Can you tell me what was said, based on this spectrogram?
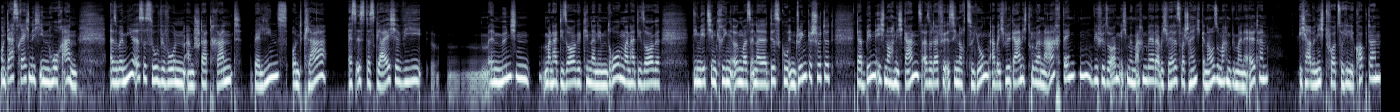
Und das rechne ich ihnen hoch an. Also bei mir ist es so, wir wohnen am Stadtrand Berlins und klar, es ist das Gleiche wie in München, man hat die Sorge, Kinder nehmen Drogen, man hat die Sorge, die Mädchen kriegen irgendwas in der Disco in Drink geschüttet. Da bin ich noch nicht ganz, also dafür ist sie noch zu jung, aber ich will gar nicht drüber nachdenken, wie viel Sorgen ich mir machen werde, aber ich werde es wahrscheinlich genauso machen wie meine Eltern. Ich habe nicht vor zu Helikoptern.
